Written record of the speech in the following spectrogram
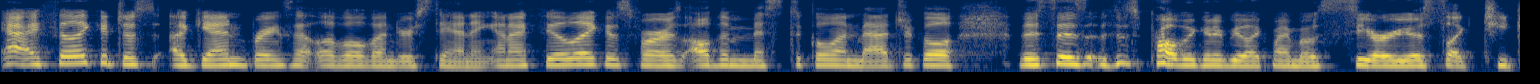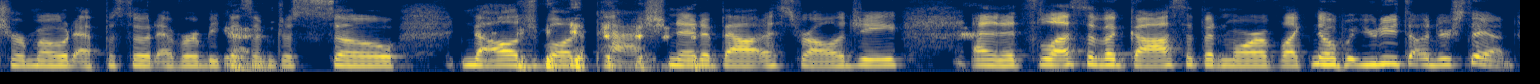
yeah, I feel like it just again brings that level of understanding. And I feel like as far as all the mystical and magical, this is this is probably going to be like my most serious like teacher mode episode ever because Yeah. I'm just so knowledgeable and passionate about astrology and it's less of a gossip and more of like no, but you need to understand.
